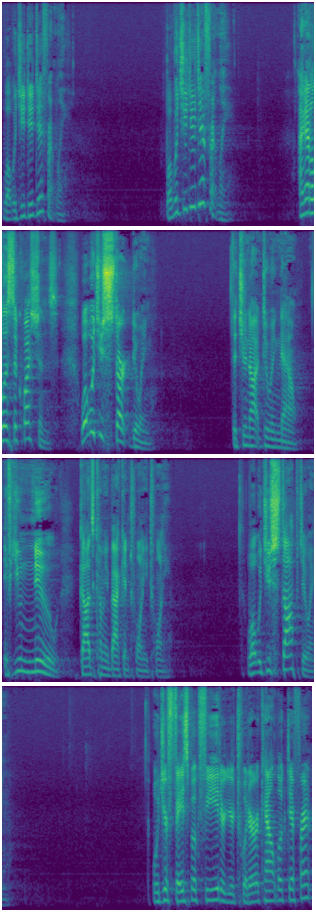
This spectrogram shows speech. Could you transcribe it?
what would you do differently? What would you do differently? I got a list of questions. What would you start doing that you're not doing now if you knew God's coming back in 2020? What would you stop doing? Would your Facebook feed or your Twitter account look different?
